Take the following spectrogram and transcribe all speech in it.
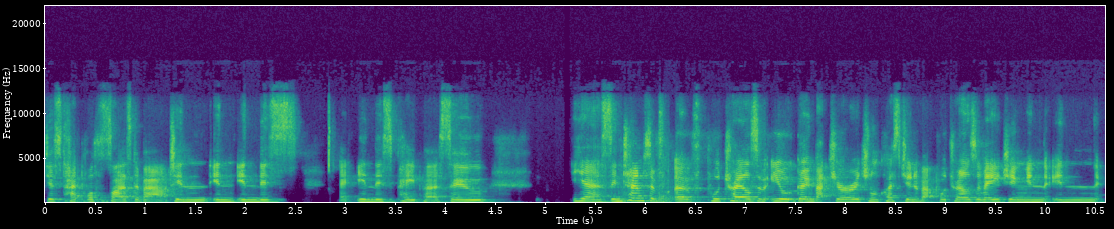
just hypothesized about in in in this in this paper. So yes in terms of, of portrayals of you're going back to your original question about portrayals of aging in in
